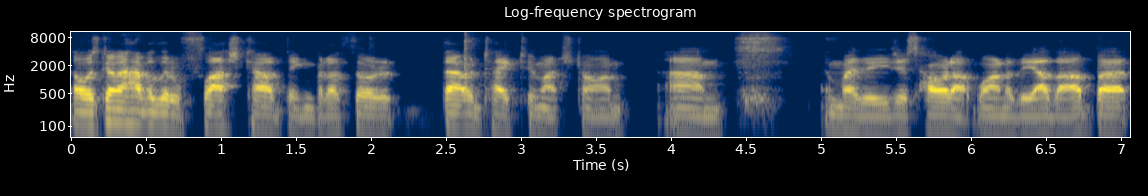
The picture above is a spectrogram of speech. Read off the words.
I was gonna have a little flashcard thing, but I thought that would take too much time. Um, and whether you just hold up one or the other, but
